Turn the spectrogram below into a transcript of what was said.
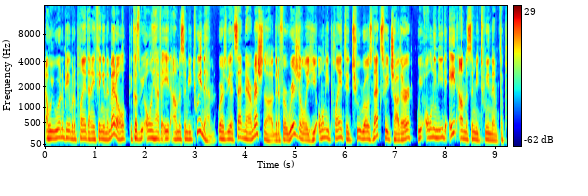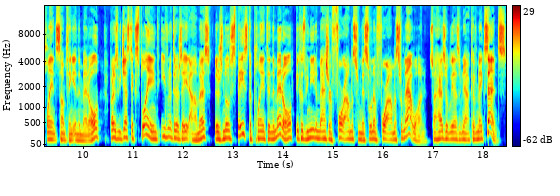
And we wouldn't be able to plant anything in the middle because we only have eight amas in between them. Whereas we had said in our Mishnah that if originally he only planted two rows next to each other, we only need eight amas in between them to plant something in the middle. But as we just explained, even if there's eight amas, there's no space to plant in the middle because we need to measure four amas from this one and four amas from that one. So Eliezer ben Yaakov make sense?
